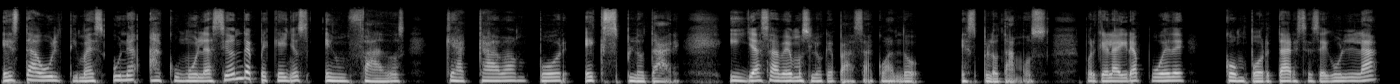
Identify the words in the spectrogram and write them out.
esta última es una acumulación de pequeños enfados que acaban por explotar. Y ya sabemos lo que pasa cuando explotamos, porque la ira puede comportarse, según la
